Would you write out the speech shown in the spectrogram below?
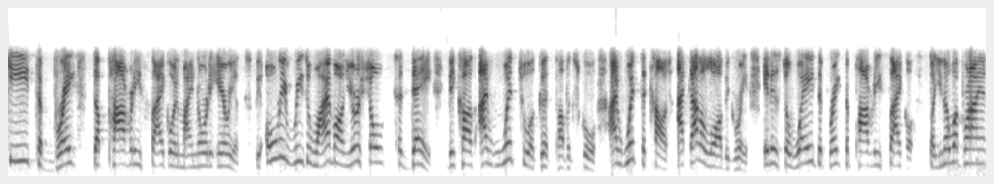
key to break the poverty cycle in minority areas. The only reason why I'm on your show today because I went to a good public school. I went to college. I got a law degree. It is the way to break the poverty cycle. But you know what, Brian?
